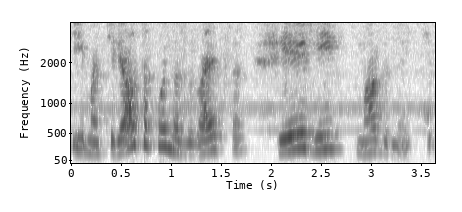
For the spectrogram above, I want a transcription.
И материал такой называется ферримагнетик.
